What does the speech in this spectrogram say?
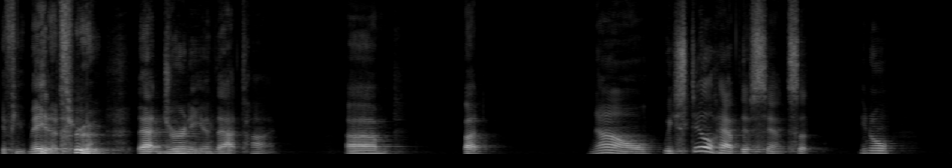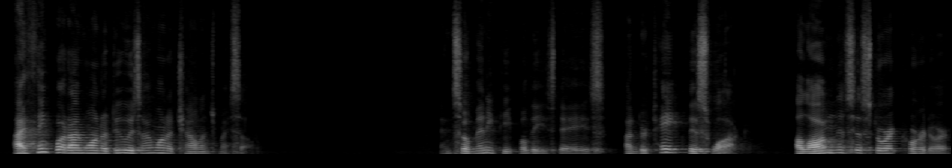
if you made it through that journey in that time. Um, but now we still have this sense that, you know, I think what I want to do is I want to challenge myself. And so many people these days undertake this walk along this historic corridor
